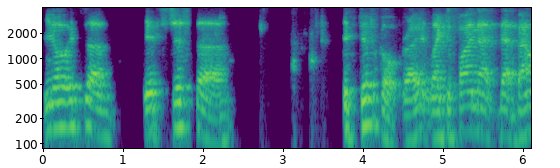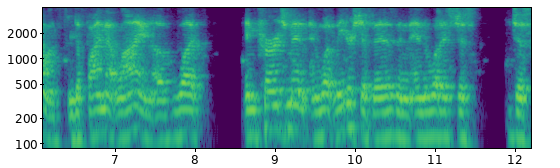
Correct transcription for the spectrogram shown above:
You know, it's uh it's just uh it's difficult, right? Like to find that that balance and to find that line of what encouragement and what leadership is and, and what is just just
